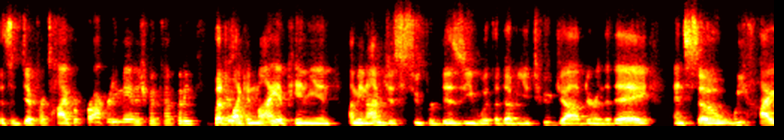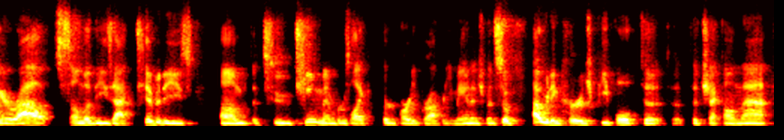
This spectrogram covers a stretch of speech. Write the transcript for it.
it's a different type of property management company. But like in my opinion, I mean, I'm just super busy with a W 2 job during the day. And so we hire out some of these activities um, to team members like third party property management. So I would encourage people to, to, to check on that.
